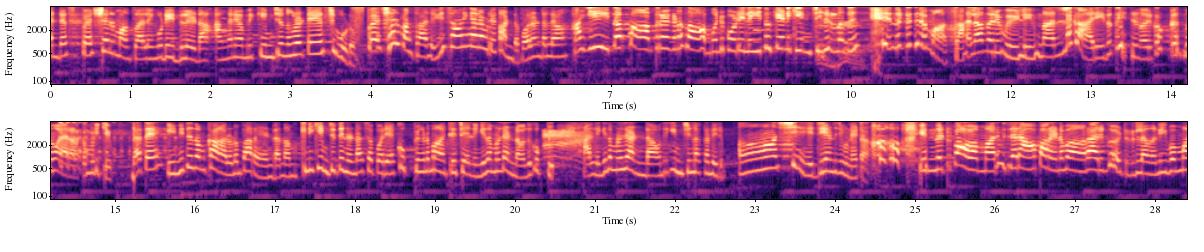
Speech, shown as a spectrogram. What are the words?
എന്റെ സ്പെഷ്യൽ മസാലയും കൂടി ഇതിലിടാം. അങ്ങനെ നമ്മൾ കിംചി ഒന്നുകൂടെ ടേസ്റ്റ് കൂടും. സ്പെഷ്യൽ മസാല ഈ സാധനം ഞാൻ അവിടെ കണ്ട പോലെ ഉണ്ടല്ലോ അയ്യേ എന്നിട്ട് മസാല നല്ല ഇത് ഒന്ന് നമുക്ക് പറയണ്ട. മാറ്റി നമ്മൾ കുപ്പി. അല്ലെങ്കിൽ നമ്മൾ ആ ശരിയാണ് എന്നിട്ട് ആ പറയണ വേറെ ആരും കേട്ടിട്ടില്ല. അതാണ് ഇവന്മാര്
